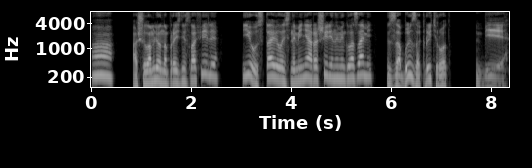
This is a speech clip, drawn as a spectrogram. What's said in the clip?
А, ошеломленно произнесла Фелия и уставилась на меня расширенными глазами, забыв закрыть рот. Бе.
